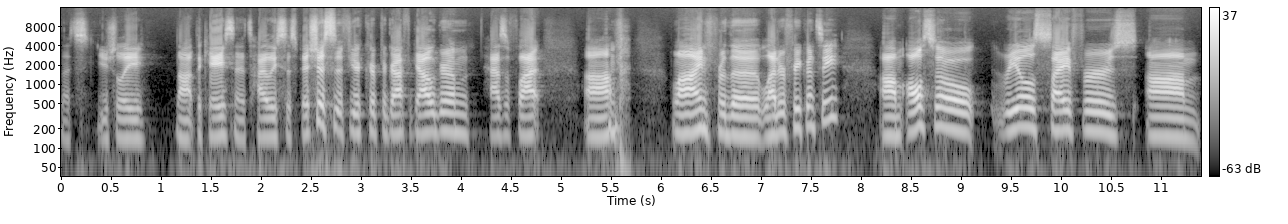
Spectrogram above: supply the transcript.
That's usually not the case, and it's highly suspicious if your cryptographic algorithm has a flat um, line for the letter frequency. Um, also, real ciphers, um,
